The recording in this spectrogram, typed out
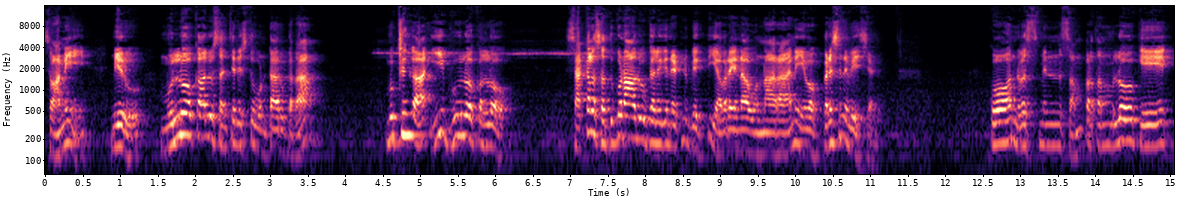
స్వామి మీరు ముల్లోకాలు సంచరిస్తూ ఉంటారు కదా. ముఖ్యంగా ఈ భూలోకంలో సకల సద్గుణాలు కలిగినటువంటి వ్యక్తి ఎవరైనా ఉన్నారా? అని ఒక ప్రశ్న వేశాడు. కోన్వస్మిన్ సంప్రతం లోకే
